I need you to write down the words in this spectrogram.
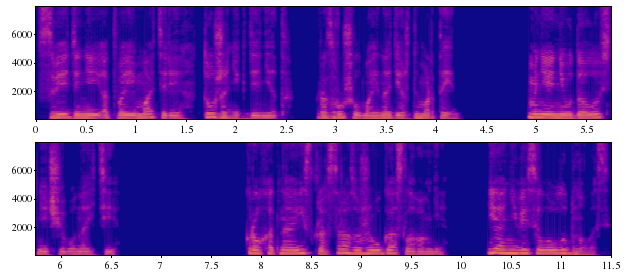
«Сведений о твоей матери тоже нигде нет», – разрушил мои надежды Мартейн. Мне не удалось ничего найти. Крохотная искра сразу же угасла во мне. Я невесело улыбнулась.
